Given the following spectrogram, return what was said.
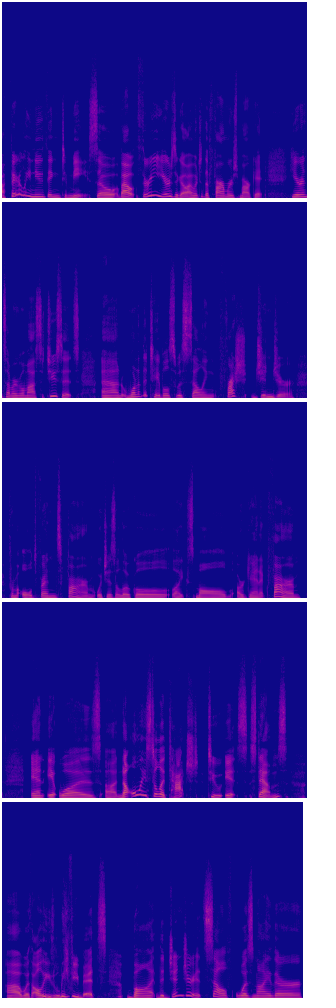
a fairly new thing to me. So, about three years ago, I went to the farmer's market here in Somerville, Massachusetts, and one of the tables was selling fresh ginger from Old Friends Farm, which is a local, like, small organic farm. And it was uh, not only still attached to its stems uh, with all these leafy bits, but the ginger itself was neither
